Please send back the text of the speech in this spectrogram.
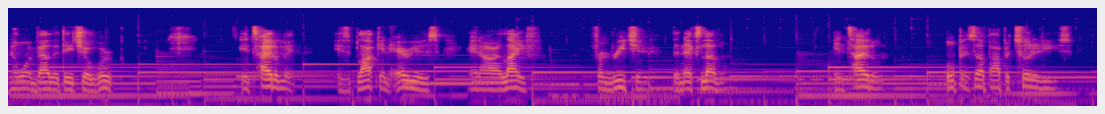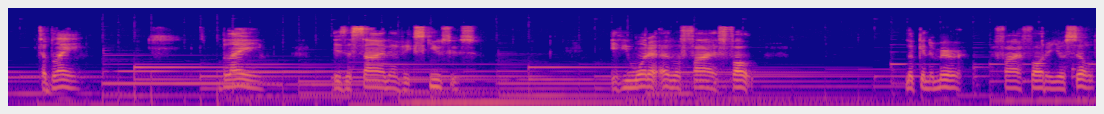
No one validates your work. Entitlement is blocking areas in our life from reaching the next level. Entitled opens up opportunities to blame. Blame is a sign of excuses. If you want to ever find fault, look in the mirror, find fault in yourself,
